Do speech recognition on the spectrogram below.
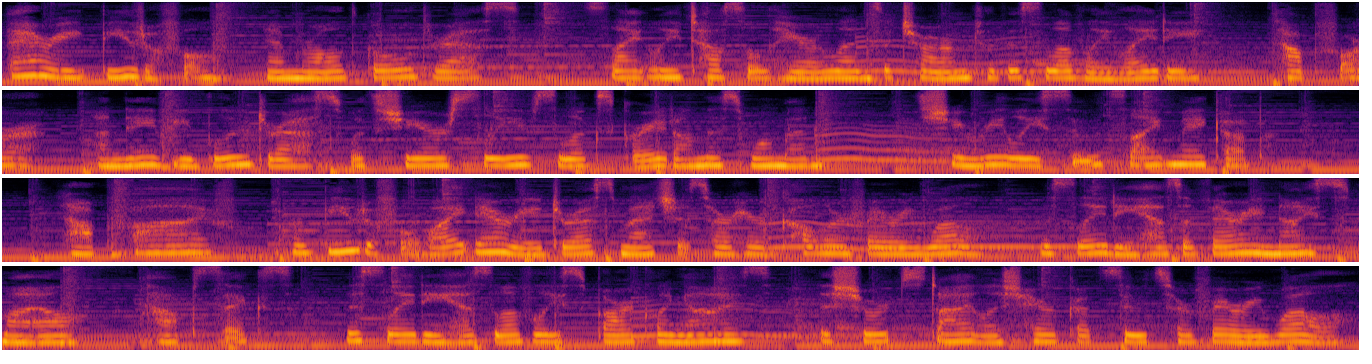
Very beautiful emerald gold dress. Slightly tousled hair lends a charm to this lovely lady. Top 4. A navy blue dress with sheer sleeves looks great on this woman. She really suits like makeup. Top 5. Her beautiful white airy dress matches her hair color very well. This lady has a very nice smile. Top 6. This lady has lovely sparkling eyes. The short stylish haircut suits her very well.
